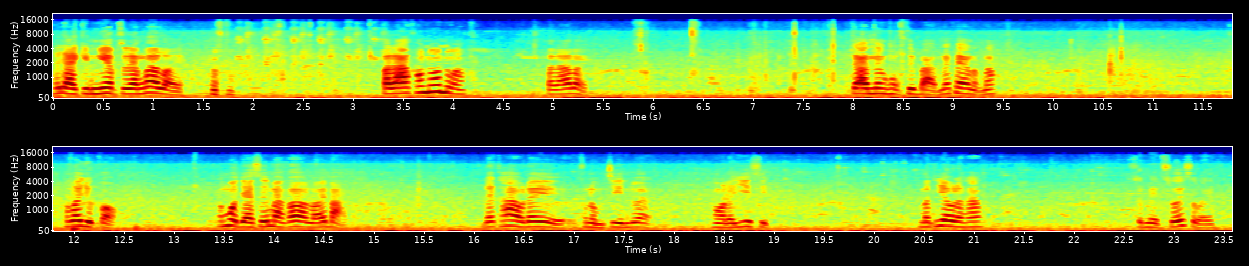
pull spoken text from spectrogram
ถ้ายายกิ ปลาร้าเขาโนัวนัวปลาร้าอร่อยจานหนึ่งหกสิบาทไม่แพงหรอกเนาะเพราะว่าอยู่เกาะทั้งหมดยายซื้อมาก็ร้อยบาท ได้ข้าวได้ขนมจีนด้วยห่อละยี่สิบมาเที่ยวนะคะเสม็ดสวยๆ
